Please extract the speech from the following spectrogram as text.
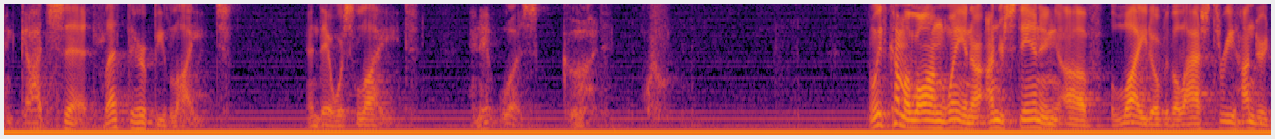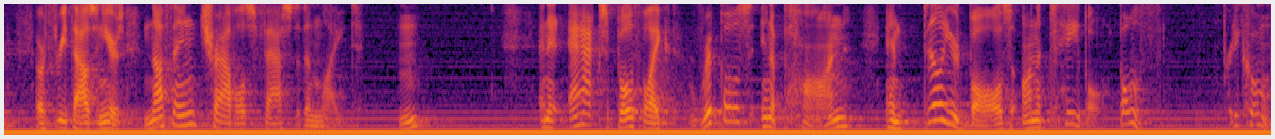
And God said, Let there be light. And there was light. And it was good. And we've come a long way in our understanding of light over the last 300 or 3,000 years. Nothing travels faster than light. Hmm? And it acts both like ripples in a pond and billiard balls on a table. Both. Pretty cool.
